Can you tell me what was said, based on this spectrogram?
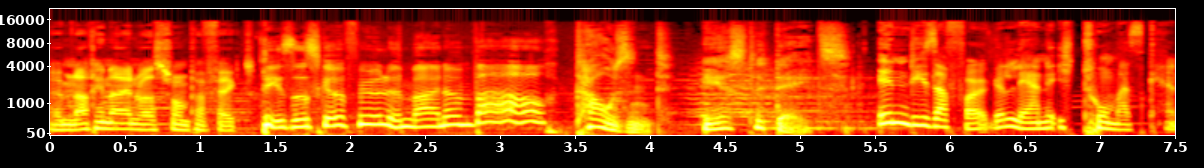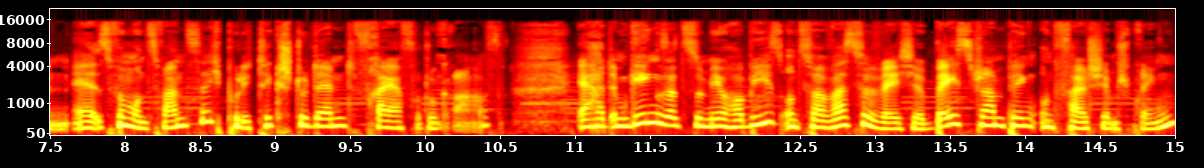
Im Nachhinein war es schon perfekt. Dieses Gefühl in meinem Bauch. 1000 erste Dates. In dieser Folge lerne ich Thomas kennen. Er ist 25, Politikstudent, freier Fotograf. Er hat im Gegensatz zu mir Hobbys, und zwar was für welche? Bassjumping und Fallschirmspringen.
